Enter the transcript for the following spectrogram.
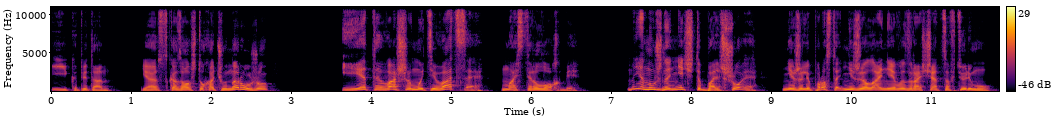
«и», капитан? Я сказал, что хочу наружу». «И это ваша мотивация, мастер Лохби? Мне нужно нечто большое, нежели просто нежелание возвращаться в тюрьму».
